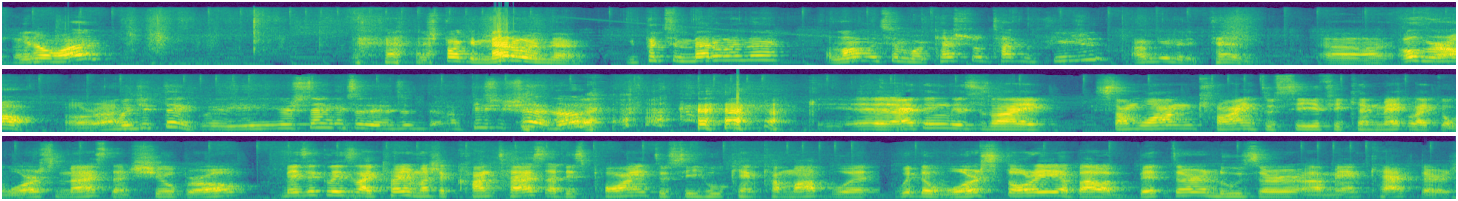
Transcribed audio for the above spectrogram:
Okay. You know what? There's fucking metal in there. You put some metal in there, along with some orchestral type of fusion, I'll give it a 10. Uh, overall, All right. what'd you think? You- You're saying it's a, it's a, a piece of shit, huh? Yeah, I think it's like someone trying to see if he can make like a worse mess than Shield Bro. Basically it's like pretty much a contest at this point to see who can come up with with the worst story about a bitter loser uh, main characters.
